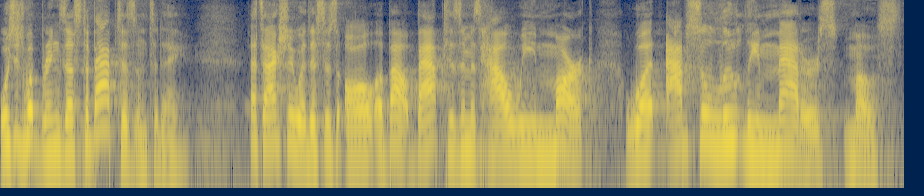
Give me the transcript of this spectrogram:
which is what brings us to baptism today. That's actually what this is all about. Baptism is how we mark what absolutely matters most.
